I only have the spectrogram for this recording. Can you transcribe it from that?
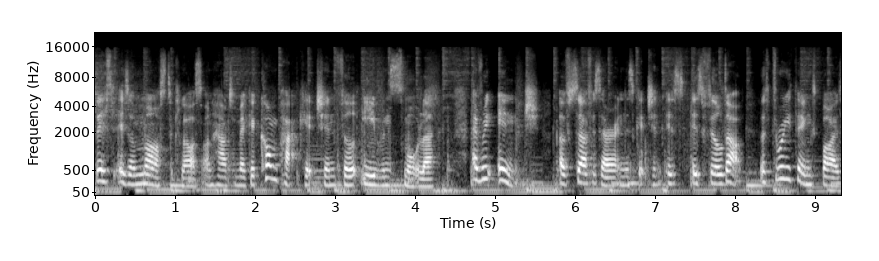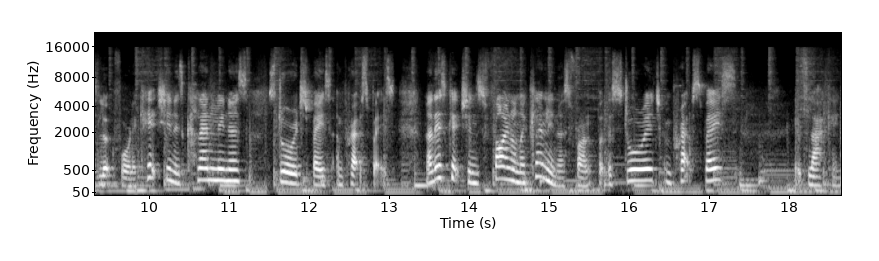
this is a masterclass on how to make a compact kitchen feel even smaller. Every inch of surface area in this kitchen is, is filled up. The three things buyers look for in a kitchen is cleanliness, storage space and prep space. Now this kitchen's fine on the cleanliness front, but the storage and prep space, it's lacking.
